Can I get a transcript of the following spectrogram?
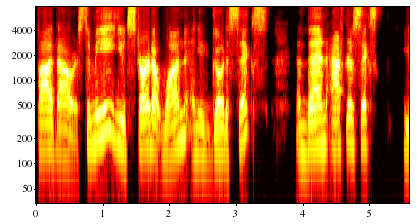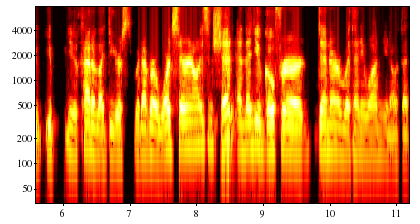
five hours. To me, you'd start at one and you'd go to six, and then after six, you you you kind of like do your whatever award ceremonies and shit, mm-hmm. and then you go for dinner with anyone you know that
